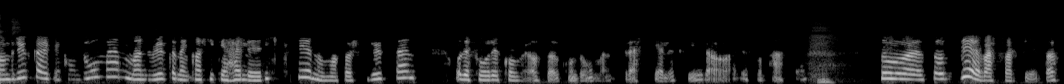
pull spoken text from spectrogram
man bruker ikke kondomen, man bruker den kanskje ikke heller riktig når man først bruker den. Og det forekommer også at kondomen sprekker eller sklir eller sånn her. ting. Så, så det er i hvert fall fint. At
